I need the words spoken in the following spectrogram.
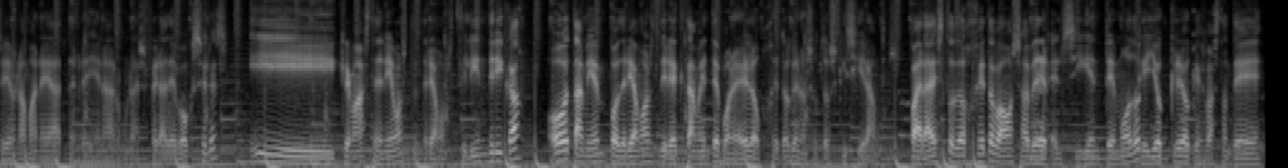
sería una manera de rellenar una esfera de voxeles. ¿Y qué más tendríamos? Tendríamos cilíndrica o también podríamos directamente poner el objeto que nosotros quisiéramos. Para esto de objeto vamos a ver el siguiente modo que yo creo que es bastante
